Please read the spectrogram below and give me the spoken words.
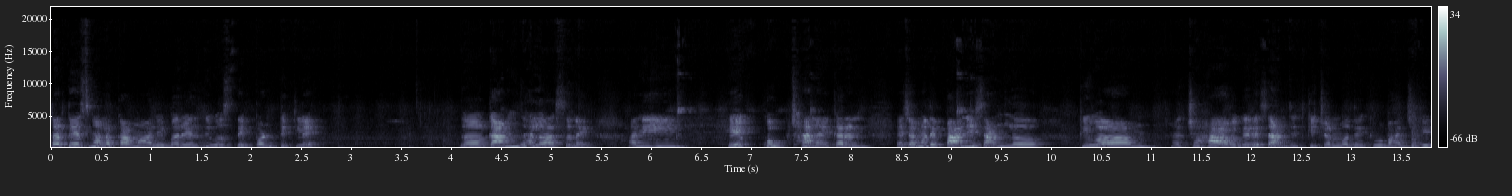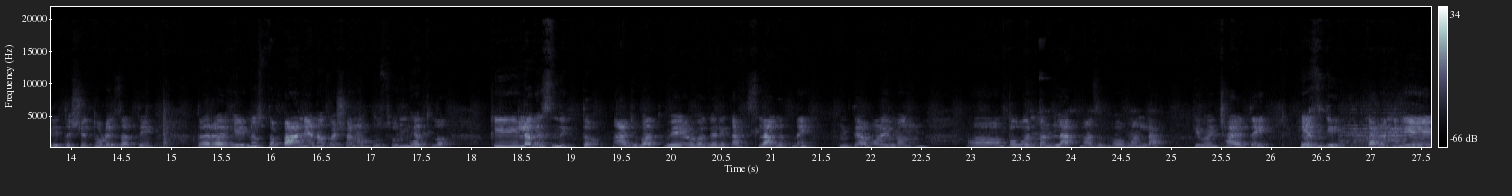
तर तेच मला काम आले. बरेच दिवस ते पण टिकले. तर काम झालं असं नाही. आणि हे खूप छान आहे. कारण याच्यामध्ये पाणी सांडलं किंवा चहा वगैरे सांडतात किचनमध्ये किंवा भाजी केली तशी तुडे जाते. तर हे नुसतं पाण्यानं कशानं पुसून घेतलं की लगेच निघतं. अजिबात वेळ वगैरे काहीच लागत नाही. त्यामुळे मग पवन म्हणला माझा भाऊ म्हणला की छायताई हेच घे. कारण हे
